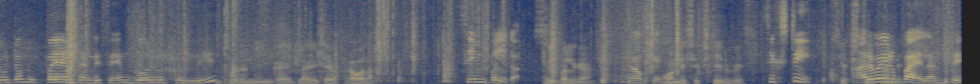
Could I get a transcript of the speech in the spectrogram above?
నూట ముప్పై అంటండి. సేమ్ గోల్డ్ లుక్ ఉంది. చూడండి ఇంకా ఇట్లా కావాలా? సింపుల్గా సింపుల్గా okay. Only sixty rupees. Sixty. 60 అరవై. రూపాయలు అంతే.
